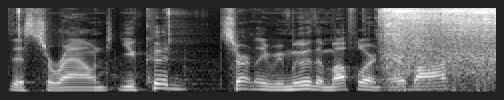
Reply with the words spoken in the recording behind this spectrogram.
this surround. You could certainly remove the muffler and airbox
